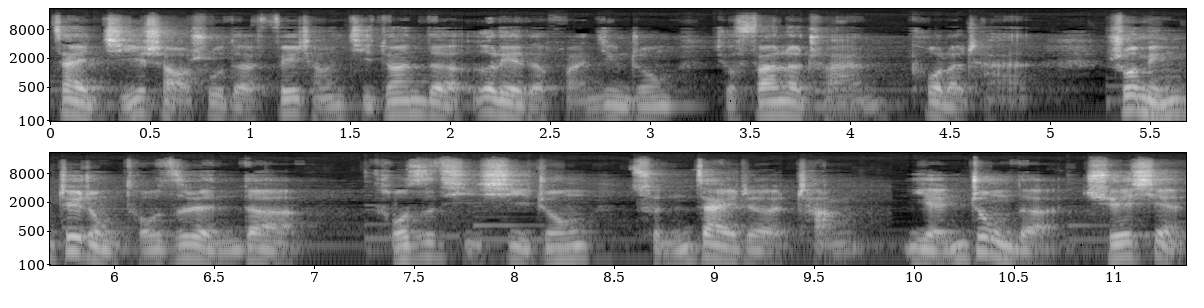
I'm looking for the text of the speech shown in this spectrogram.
在极少数的非常极端的恶劣的环境中就翻了船、破了产，说明这种投资人的。投资体系中存在着长严重的缺陷，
